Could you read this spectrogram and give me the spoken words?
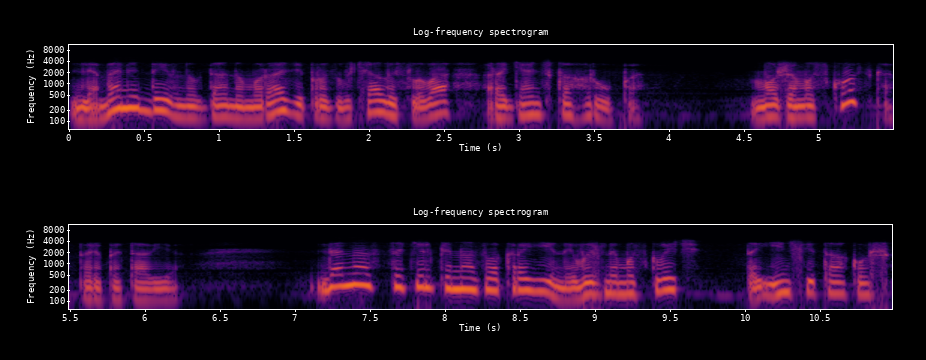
Для мене дивно в даному разі прозвучали слова радянська група. Може, московська? перепитав я. Для нас це тільки назва країни, ви ж не москвич, та інші також.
